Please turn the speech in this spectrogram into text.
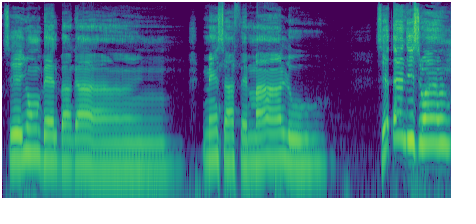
c'est une belle bagaille, mais ça fait mal. C'est un soir,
